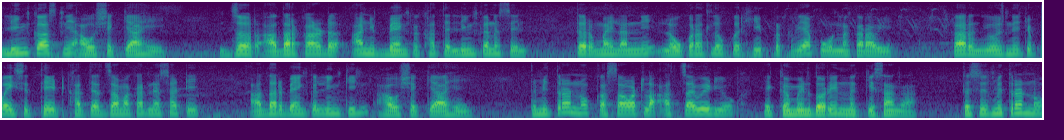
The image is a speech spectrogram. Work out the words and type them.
लिंक असणे आवश्यक आहे. जर आधार कार्ड आणि बँक खातं लिंक नसेल तर महिलांनी लवकरात लवकर ही प्रक्रिया पूर्ण करावी. कारण योजनेचे पैसे थेट खात्यात जमा करण्यासाठी आधार बँक लिंकिंग आवश्यक आहे. तर मित्रांनो कसा वाटला आजचा व्हिडिओ? हे कमेंटद्वारे नक्की सांगा. तसेच मित्रांनो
